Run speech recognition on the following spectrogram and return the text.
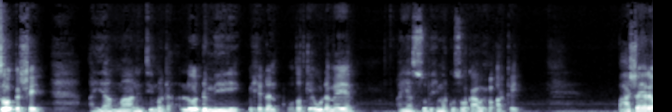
soo gashay ayaa maalintii marka loo dhameeyey wixii dhan oo dadkii ay u dhameeyeen ayaa subaxii markuu soo kaca wuxuu arkay bahashan yaree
